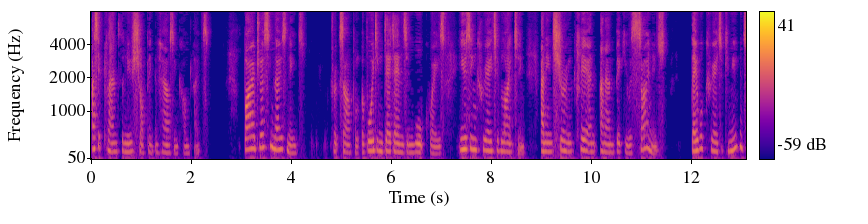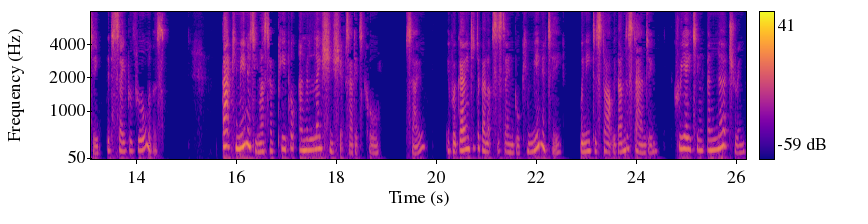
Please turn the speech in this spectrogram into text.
as it plans the new shopping and housing complex. By addressing those needs, for example, avoiding dead ends in walkways, using creative lighting, and ensuring clear and unambiguous signage, they will create a community that is safer for all of us. That community must have people and relationships at its core. So, if we're going to develop sustainable community, we need to start with understanding, creating and nurturing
